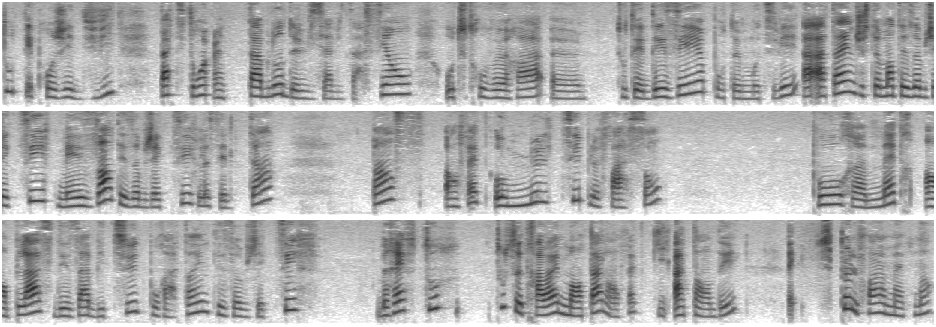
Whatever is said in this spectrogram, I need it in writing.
tous tes projets de vie, bâtis-toi un tableau de visualisation où tu trouveras euh, tous tes désirs pour te motiver à atteindre justement tes objectifs. Mets-en tes objectifs, là, c'est le temps. Pense en fait aux multiples façons pour euh, mettre en place des habitudes pour atteindre tes objectifs. Bref, tout, tout ce travail mental, en fait, qui attendait, ben, tu peux le faire maintenant.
